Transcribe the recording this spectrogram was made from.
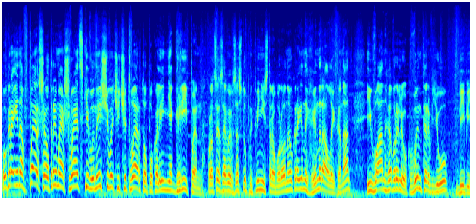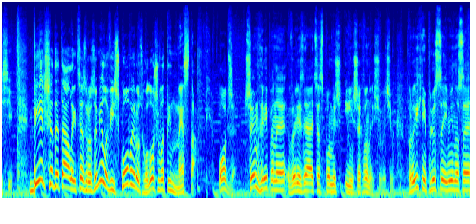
Україна вперше отримає шведські винищувачі четвертого покоління Гріпен. Про це заявив заступник міністра оборони України генерал-лейтенант Іван Гаврилюк в інтерв'ю BBC. Більше деталей це зрозуміло. Військовий розголошувати не став. Отже, чим гріпени вирізняються з поміж інших винищувачів? Про їхні плюси і мінуси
